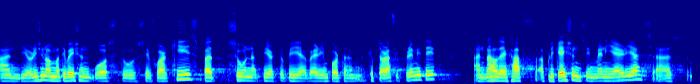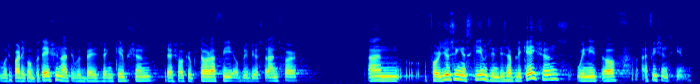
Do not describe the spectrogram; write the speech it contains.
and the original motivation was to safeguard keys, but soon appeared to be a very important cryptographic primitive. And now they have applications in many areas as multi-party computation, attribute-based encryption, threshold cryptography, oblivious transfer. And for using schemes in these applications, we need of efficient schemes.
